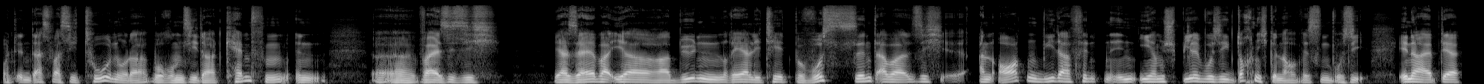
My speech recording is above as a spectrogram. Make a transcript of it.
und in das, was sie tun oder worum sie dort kämpfen, in, äh, weil sie sich ja selber ihrer Bühnenrealität bewusst sind, aber sich äh, an Orten wiederfinden in ihrem Spiel, wo sie doch nicht genau wissen, wo sie innerhalb der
